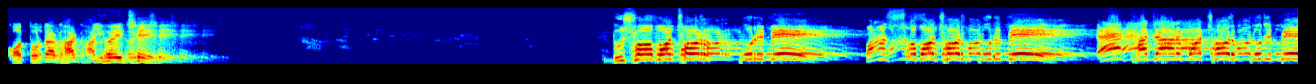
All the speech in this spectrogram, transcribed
কতটা ঘাটতি হয়েছে? দুশো বছর পূর্বে, পাঁচশো বছর পূর্বে, এক হাজার বছর পূর্বে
